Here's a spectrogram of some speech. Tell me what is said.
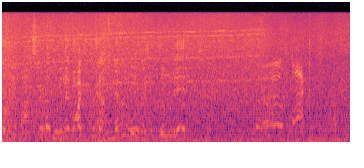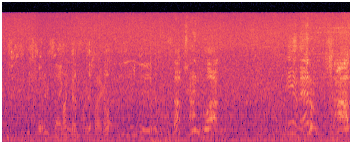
That box truck, and just got moved like it was a bitch. Oh fuck! This motorcycle. Fuck that motorcycle. Stop trying to block. Damn, Adam, stop.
